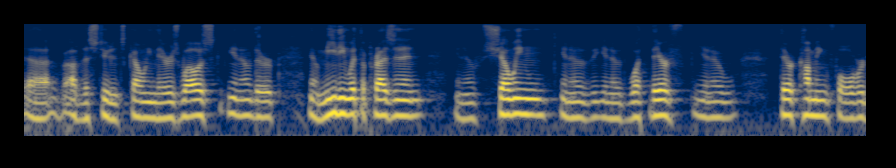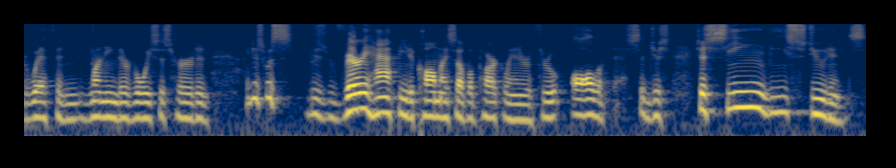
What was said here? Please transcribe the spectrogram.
uh, of the students going there, as well as you know they're you know meeting with the president, you know showing you know the, you know what they're you know they're coming forward with and wanting their voices heard. And I just was, was very happy to call myself a Parklander through all of this and just, just seeing these students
